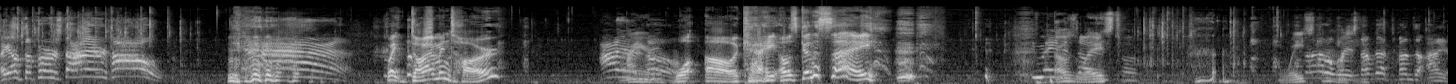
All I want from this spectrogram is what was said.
I got the first iron hoe. Yeah! Wait, Diamond Hoe? iron, Iron. hoe. What? Oh, okay. I was gonna say. You made That a was waste. Waste. Not a waste. I've got tons of iron.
